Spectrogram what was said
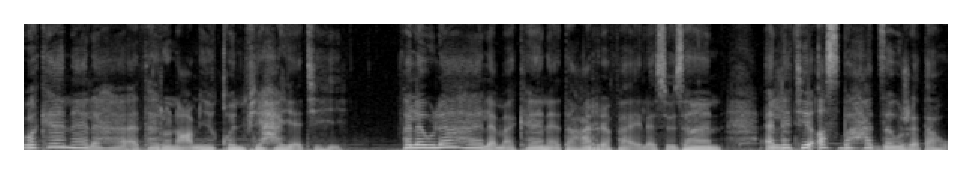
وكان لها أثر عميق في حياته. فلولاها لما كان تعرف إلى سوزان التي أصبحت زوجته.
